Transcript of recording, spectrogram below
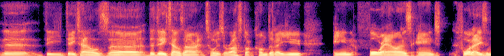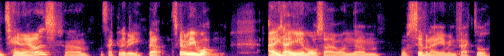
the the details uh, the details are at toysrus.com.au in four hours and four days and ten hours. Um, what's that going to be? About it's going to be what eight a.m. or so on um, or seven a.m. in fact or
